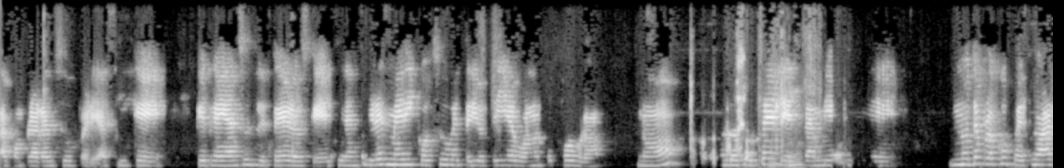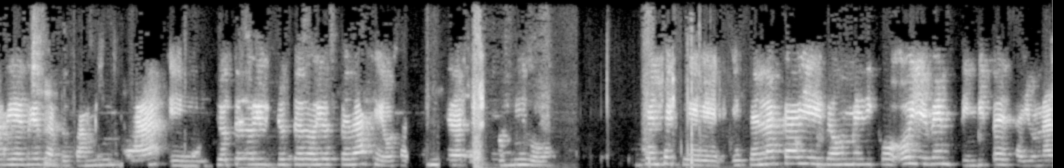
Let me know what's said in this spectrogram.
a, comprar al súper y así que, que traían sus letreros que decían, si eres médico, súbete, yo te llevo, no te cobro, ¿no? Los hoteles también, eh, no te preocupes, no arriesgues a tu familia, eh, yo te doy yo te doy hospedaje, o sea, quédate conmigo. Gente que está en la calle y ve a un médico, oye, ven, te invito a desayunar,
